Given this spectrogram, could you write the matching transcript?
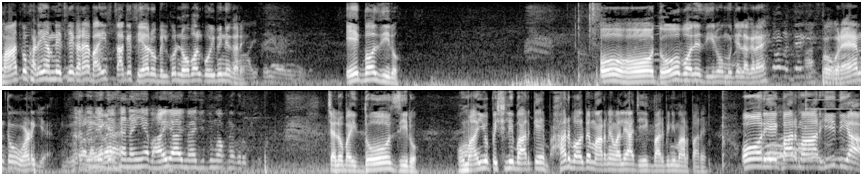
मात को खड़े ही हमने इसलिए करा है भाई ताकि फेयर हो बिल्कुल नो बॉल कोई भी नहीं करे। हाँ, एक बॉल ज़ीरो ओहो दो बॉले ज़ीरो मुझे लग रहा है। प्रोग्राम तो बढ़ गया। है। एक ऐसा नहीं है? भाई आज मैं जीतूँगा अपने ग्रुप चलो भाई दो ज़ीरो हुमायूं पिछली बार के हर बॉल पे मारने वाले आज एक बार भी नहीं मार पा रहे। और एक बार मार ही दिया।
